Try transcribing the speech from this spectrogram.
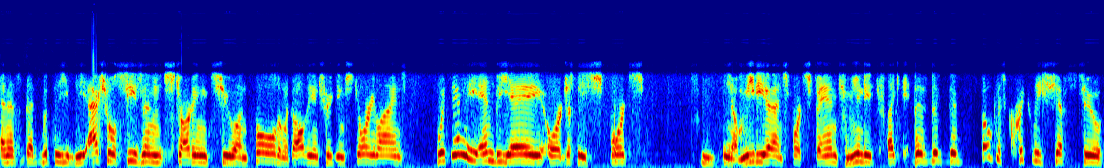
and that's that with the, the actual season starting to unfold and with all the intriguing storylines within the NBA or just the sports, you know, media and sports fan community, like the, the, the focus quickly shifts to,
